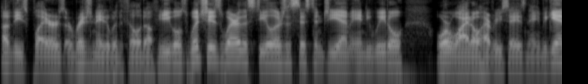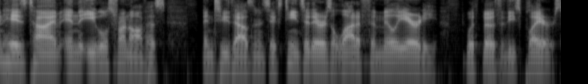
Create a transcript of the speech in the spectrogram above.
of these players originated with the Philadelphia Eagles, which is where the Steelers' assistant GM Andy Weidl, or Weidl, however you say his name, began his time in the Eagles front office in 2016. So there is a lot of familiarity with both of these players.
